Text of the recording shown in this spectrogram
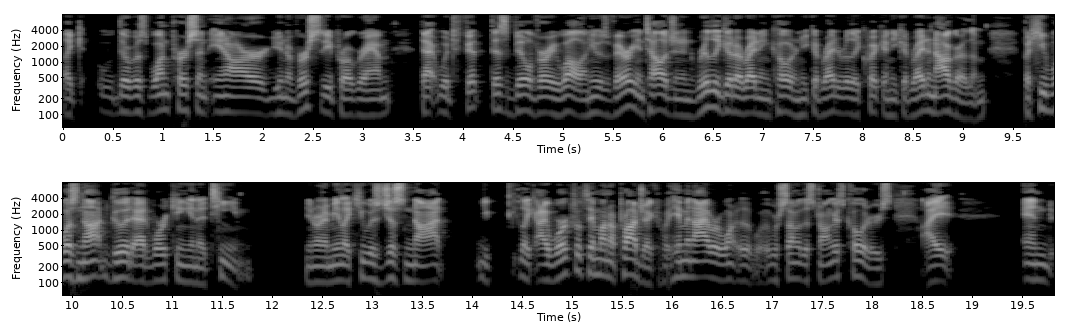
like there was one person in our university program that would fit this bill very well, and he was very intelligent and really good at writing code, and he could write it really quick, and he could write an algorithm, but he was not good at working in a team. You know what I mean? Like he was just not. You, like I worked with him on a project. Him and I were one, were some of the strongest coders. I and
